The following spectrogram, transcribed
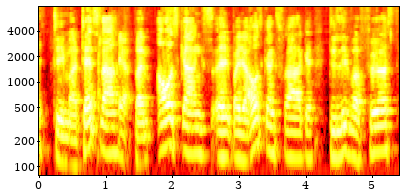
Thema Tesla, Ja. beim Ausgangs, äh, bei der Ausgangsfrage Deliver First,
